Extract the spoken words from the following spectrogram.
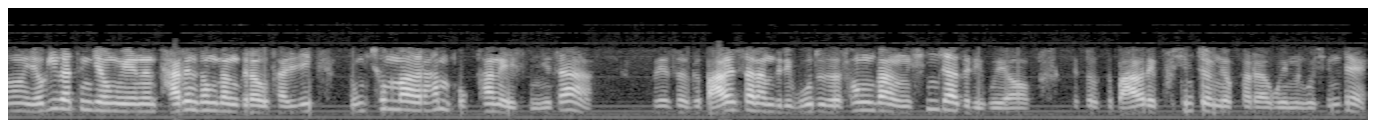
어, 여기 같은 경우에는 다른 성당들하고 달리 농촌마을 한 복판에 있습니다. 그래서 그 마을 사람들이 모두 다 성당 신자들이고요. 그래서 그 마을의 구심점 역할을 하고 있는 곳인데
